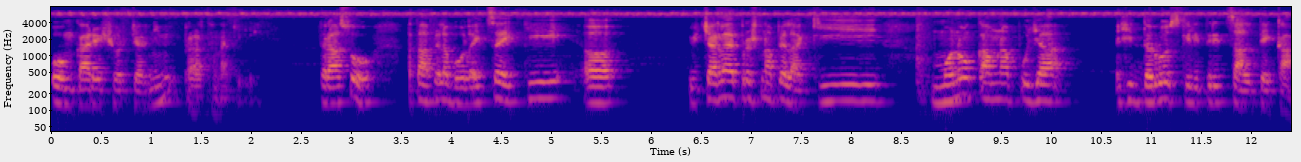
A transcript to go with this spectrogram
ओंकारेश्वर चरणी मी प्रार्थना केली. तर असो आता आपल्याला बोलायचं आहे की विचारला आहे प्रश्न आपल्याला की मनोकामना पूजा ही दररोज केली तरी चालते का?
